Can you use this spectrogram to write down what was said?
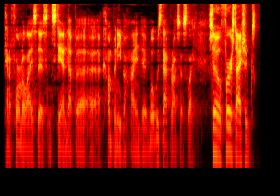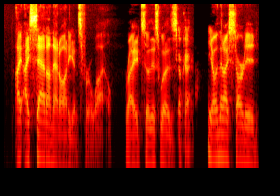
kind of formalize this and stand up a, a, company behind it what was that process like so first i should I, I sat on that audience for a while right so this was okay you know and then i started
